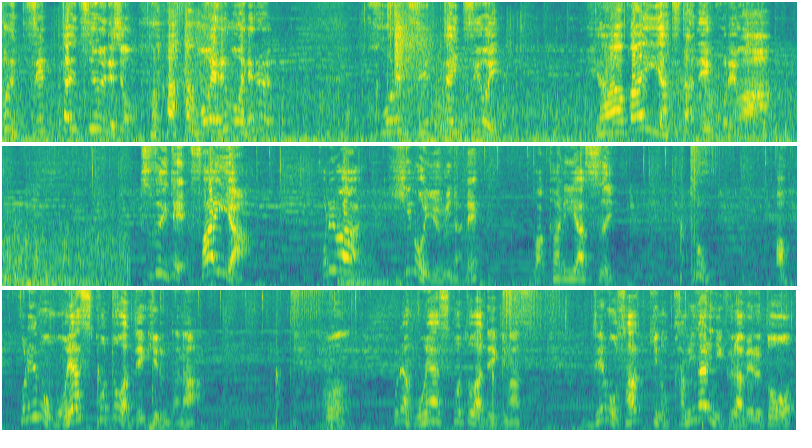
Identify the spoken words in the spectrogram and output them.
これ絶対強いでしょ 燃える燃える絶対強い。やばいやつだねこれは。続いてファイヤー。これは火の弓だね。わかりやすい。とあこれでも燃やすことはできるんだな。うん。これは燃やすことはできます。でもさっきの雷に比べると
